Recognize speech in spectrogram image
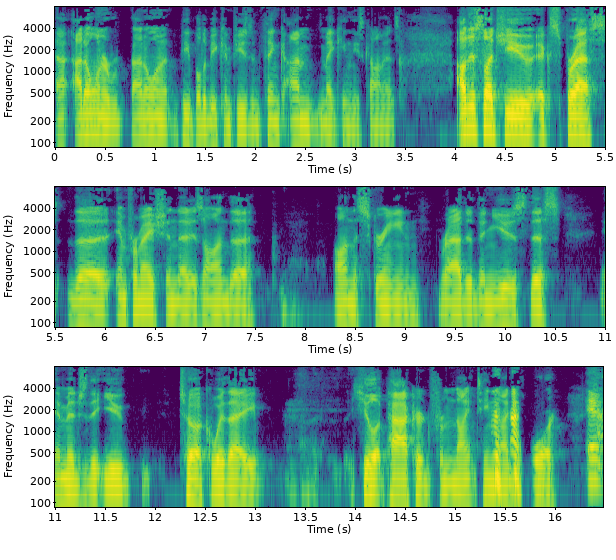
I, I don't want to. I don't want people to be confused and think I'm making these comments. I'll just let you express the information that is on the on the screen rather than use this image that you took with a Hewlett Packard from 1994. it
